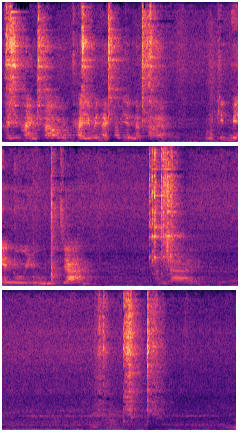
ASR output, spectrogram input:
ใครจะทานข้าวใครยังไม่ทานข้าวเย็นนะคะกำลังคิดเมนูอยู่นะจ๊ะทำได้นะคะอืม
